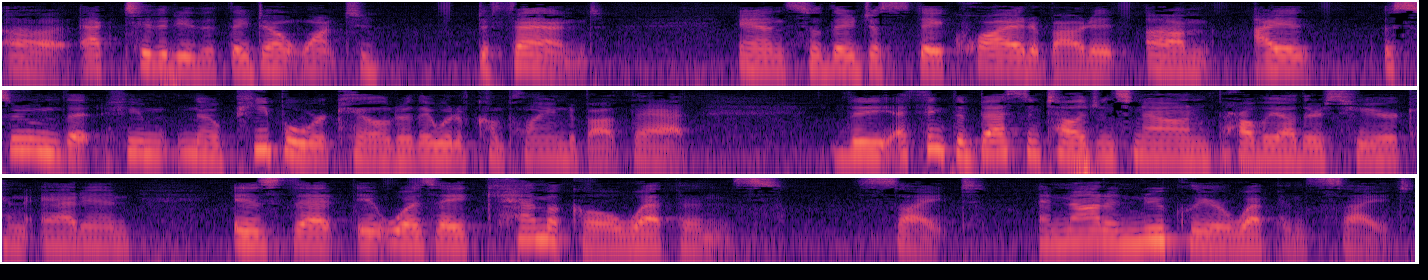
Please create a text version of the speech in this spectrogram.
uh, activity that they don't want to defend, and so they just stay quiet about it. Um, I assume that hum- no people were killed, or they would have complained about that the I think the best intelligence now, and probably others here can add in, is that it was a chemical weapons site and not a nuclear weapons site,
